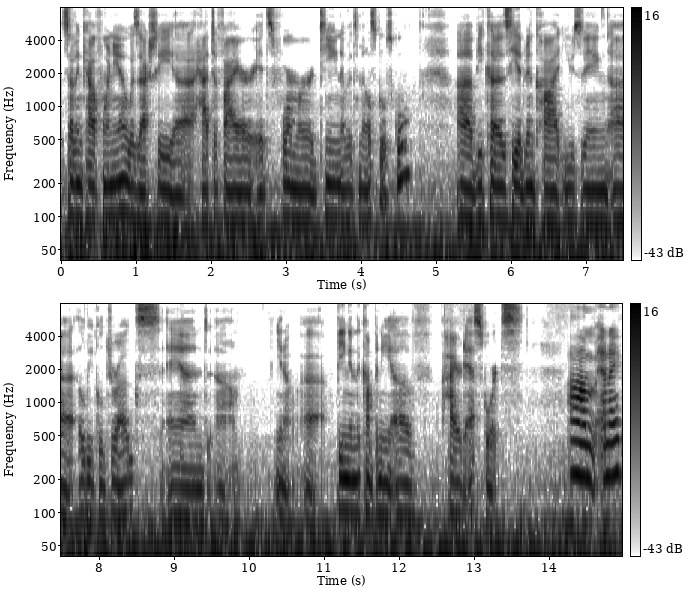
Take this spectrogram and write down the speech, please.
Southern California was actually uh, had to fire its former dean of its middle school school uh, because he had been caught using illegal drugs and um, you know being in the company of hired escorts. Um, and I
